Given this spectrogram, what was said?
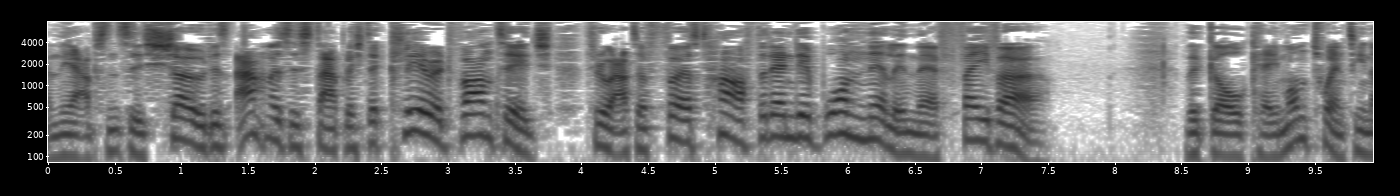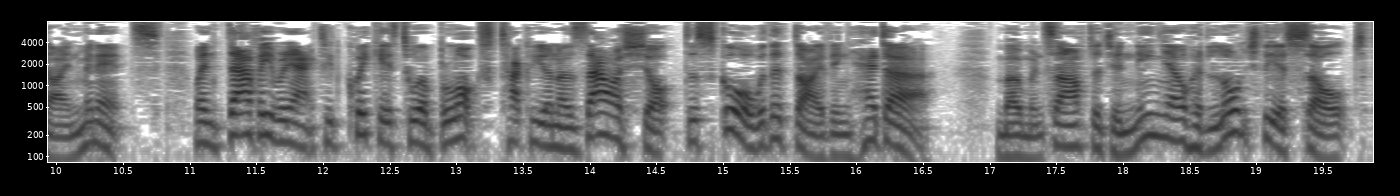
and the absences showed as Antlers established a clear advantage throughout a first half that ended 1-0 in their favour. The goal came on 29 minutes, when Davi reacted quickest to a blocked Takuya Takuyonozawa shot to score with a diving header. Moments after Juninho had launched the assault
